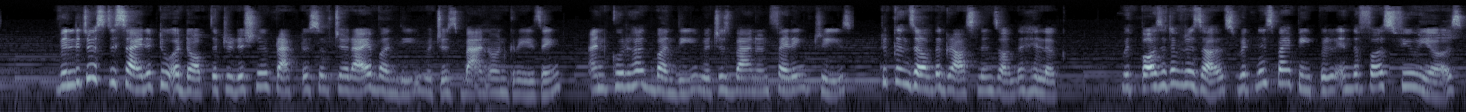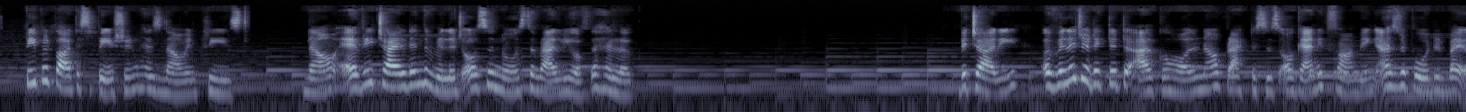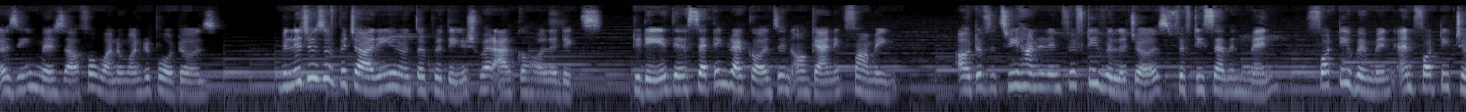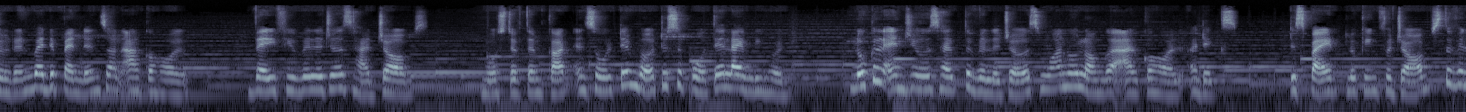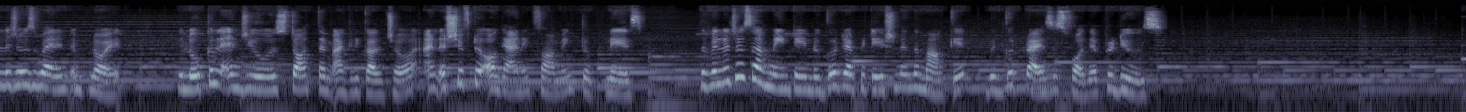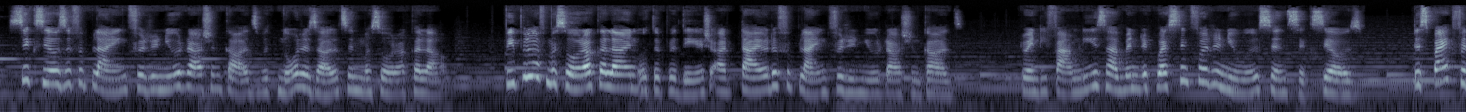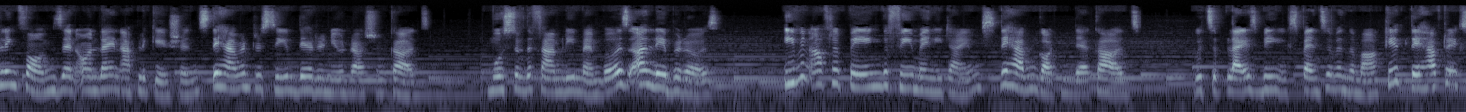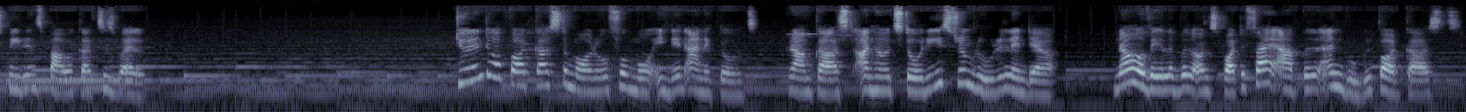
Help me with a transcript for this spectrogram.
Villagers decided to adopt the traditional practice of Charai Bandi, which is ban on grazing, and Kurhad Bandi, which is ban on felling trees, to conserve the grasslands on the hillock. With positive results witnessed by people in the first few years, people participation has now increased. Now, every child in the village also knows the value of the hillock. Bichari, a village addicted to alcohol, now practices organic farming as reported by Azim Mirza for 101 Reporters. Villagers of Bichari in Uttar Pradesh were alcohol addicts. Today, they are setting records in organic farming. Out of the 350 villagers, 57 men, 40 women, and 40 children were dependents on alcohol. Very few villagers had jobs. Most of them cut and sold timber to support their livelihood. Local NGOs helped the villagers who are no longer alcohol addicts. Despite looking for jobs, the villagers weren't employed. The local NGOs taught them agriculture and a shift to organic farming took place. The villagers have maintained a good reputation in the market with good prices for their produce. Six years of applying for renewed ration cards with no results in Masora Kala. People of Masora Kala in Uttar Pradesh are tired of applying for renewed ration cards. 20 families have been requesting for renewal since 6 years. Despite filling forms and online applications, they haven't received their renewed ration cards. Most of the family members are laborers. Even after paying the fee many times, they haven't gotten their cards. With supplies being expensive in the market, they have to experience power cuts as well. Tune into our podcast tomorrow for more Indian anecdotes. Gramcast Unheard Stories from Rural India. Now available on Spotify, Apple, and Google Podcasts.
